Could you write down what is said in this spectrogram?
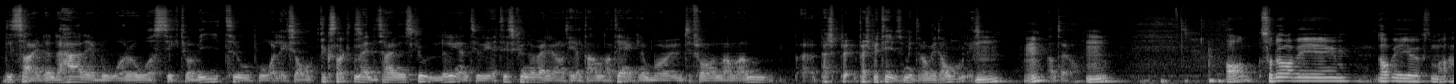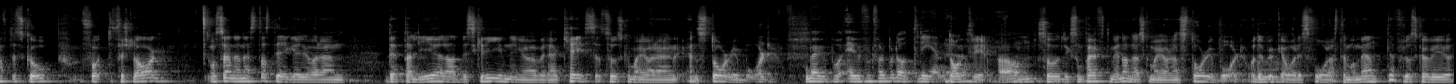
designen, det här är vår åsikt, vad vi tror på liksom. Exakt. Men designen skulle rent teoretiskt kunna välja något helt annat egentligen, bara utifrån en annan perspe- perspektiv som inte de vet om liksom. Antar jag. Ja, så då har vi, då har vi liksom haft ett scope, fått förslag och sen är nästa steg att göra en detaljerad beskrivning över det här caset. Så ska man göra en, en storyboard. Men är vi, på, är vi fortfarande på dag tre nu? Dag tre. Ja. Mm. Så liksom på eftermiddagen där ska man göra en storyboard. Och det brukar vara det svåraste momentet för då ska vi ju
